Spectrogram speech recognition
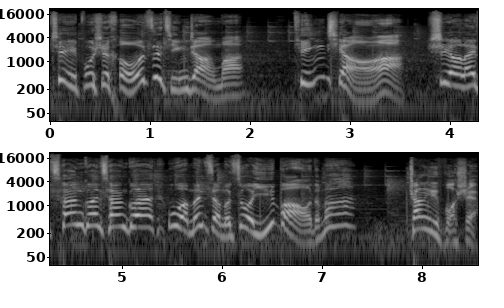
这不是猴子警长吗？挺巧啊！是要来参观参观我们怎么做鱼宝的吗？章鱼博士，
